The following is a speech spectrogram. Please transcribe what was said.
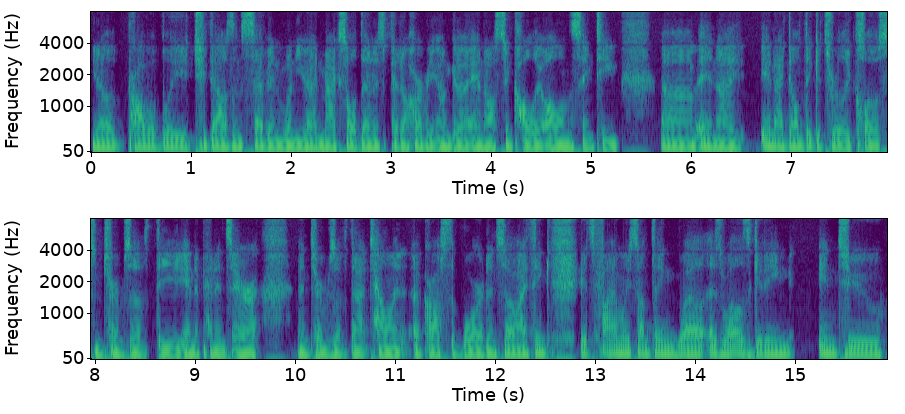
you know probably 2007 when you had Max Hall, Dennis Pitta, Harvey Unga, and Austin Collie all on the same team. Um, and I and I don't think it's really close in terms of the independence era, in terms of that talent across the board. And so I think it's finally something well as well as getting into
